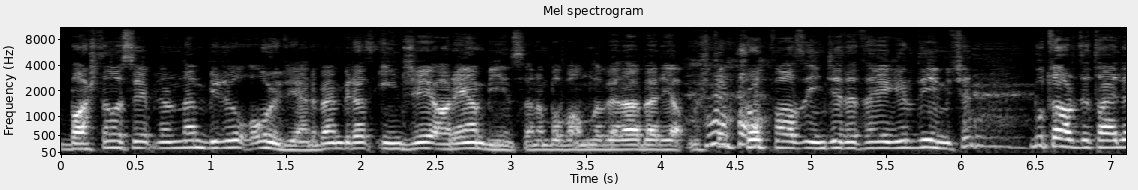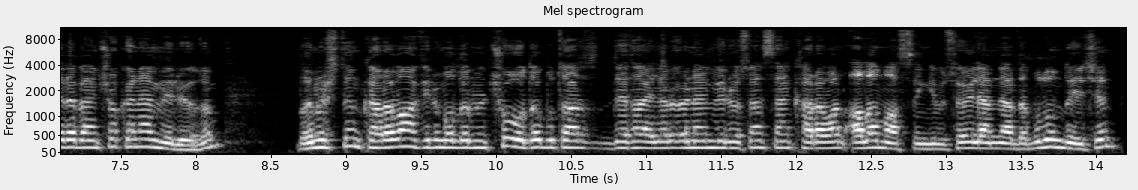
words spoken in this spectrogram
başlama sebeplerinden biri oydu yani. Ben biraz inceyi arayan bir insanım. Babamla beraber yapmıştık. çok fazla ince detaya girdiğim için bu tarz detaylara ben çok önem veriyordum. Danıştığım karavan firmalarının çoğu da bu tarz detaylara önem veriyorsan sen karavan alamazsın gibi söylemlerde bulunduğu için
